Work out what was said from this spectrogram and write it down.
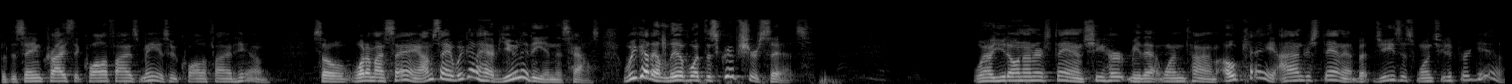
But the same Christ that qualifies me is who qualified him. So what am I saying? I'm saying we gotta have unity in this house. We gotta live what the scripture says. Well, you don't understand. She hurt me that one time. Okay, I understand that, but Jesus wants you to forgive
